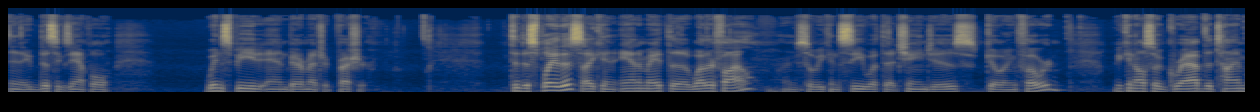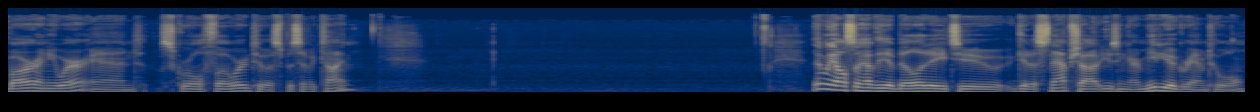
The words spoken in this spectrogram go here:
in this example, wind speed, and barometric pressure. To display this, I can animate the weather file, and so we can see what that change is going forward. We can also grab the time bar anywhere and scroll forward to a specific time. Then we also have the ability to get a snapshot using our Meteogram tool.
